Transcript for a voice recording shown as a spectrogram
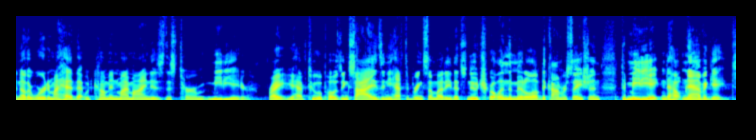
Another word in my head that would come in my mind is this term mediator right? You have two opposing sides, and you have to bring somebody that's neutral in the middle of the conversation to mediate and to help navigate.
